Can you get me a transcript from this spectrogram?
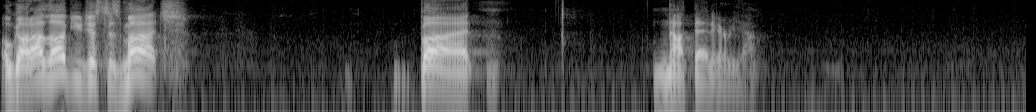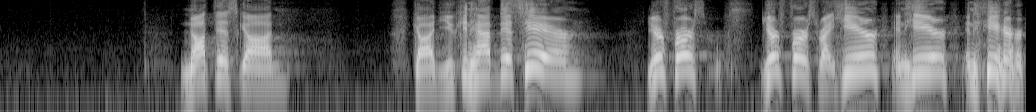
Oh, God, I love you just as much, but not that area. Not this, God. God, you can have this here. You're first. You're first right here and here and here.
